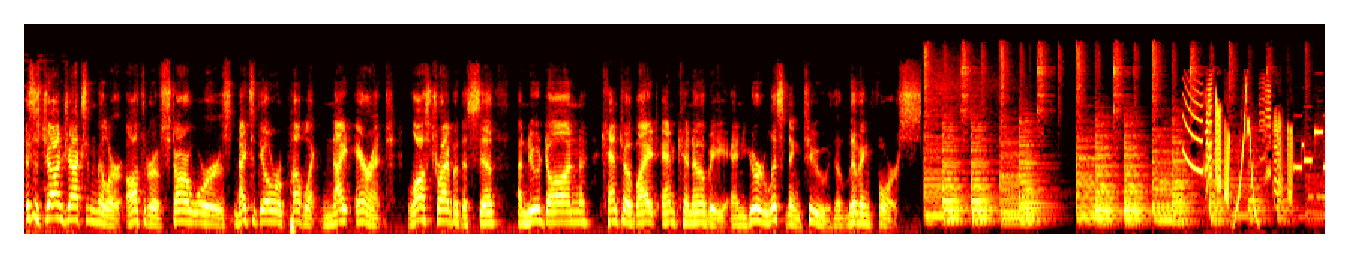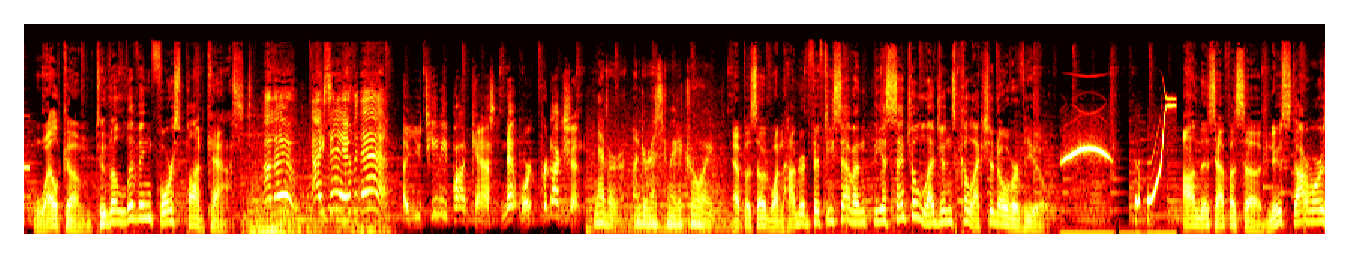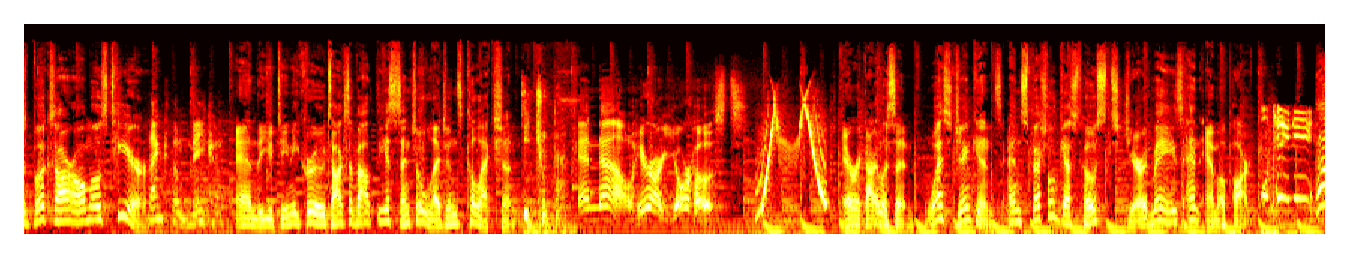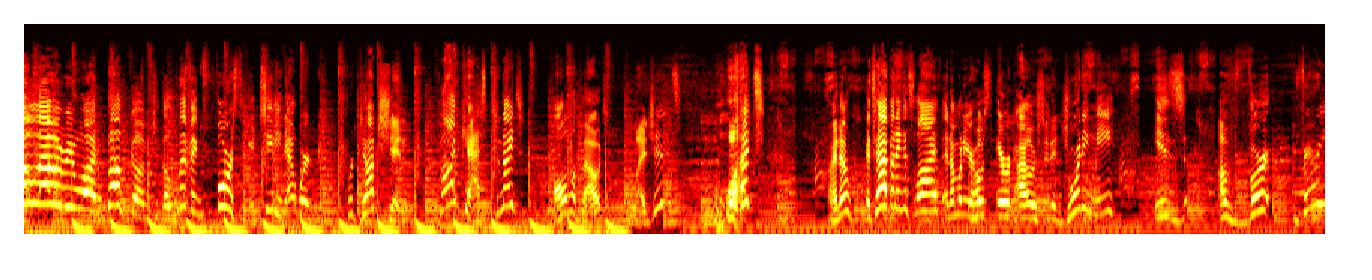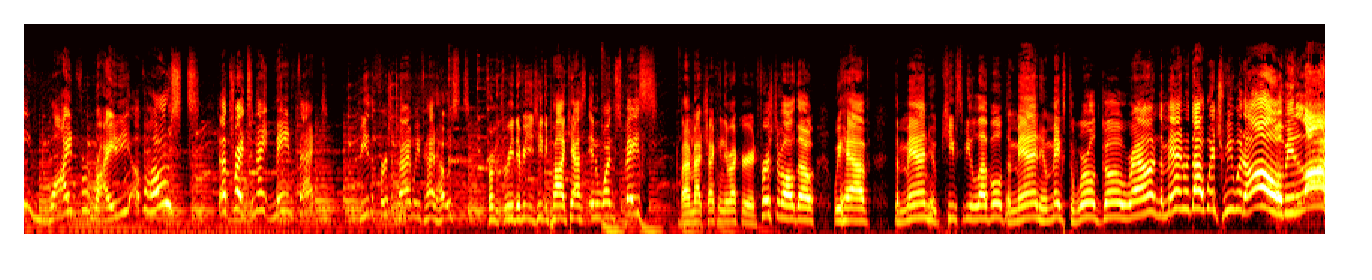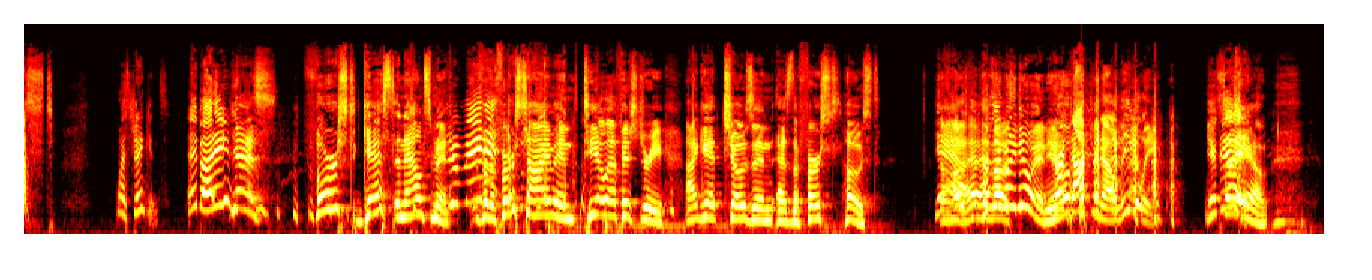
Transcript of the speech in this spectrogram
This is John Jackson Miller, author of Star Wars, Knights of the Old Republic, Knight Errant, Lost Tribe of the Sith, A New Dawn, Canto Bight, and Kenobi, and you're listening to The Living Force. Welcome to the Living Force Podcast, Hello, I say over there. A Youtini Podcast Network production. Never underestimate a droid. Episode 157 The Essential Legends Collection Overview. On this episode, new Star Wars books are almost here, Thank the Maker. and the Youtini crew talks about the Essential Legends Collection. Ichuta. And now, here are your hosts Eric Eilerson, Wes Jenkins, and special guest hosts Jared Mayes and Emma Parke. Utini! Hello, everyone. Welcome to the Living Force Youtini Network production podcast. Tonight, all about legends. What? I know. It's happening. It's live. And I'm one of your hosts, Eric Eilerson. And joining me is a ver- very wide variety of hosts. That's right. Tonight may, in fact, be the first time we've had hosts from three different Youtini podcasts in one space. But I'm not checking the record. First of all, though, we have the man who keeps me level, the man who makes the world go round, the man without which we would all be lost. Wes Jenkins. Hey, buddy. Yes! First guest announcement. You made For the first time in TLF history, I get chosen as the first host. Yeah, host with the how's most. everybody doing? You You're know? a doctor now, legally. You Yes, did I it. am.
